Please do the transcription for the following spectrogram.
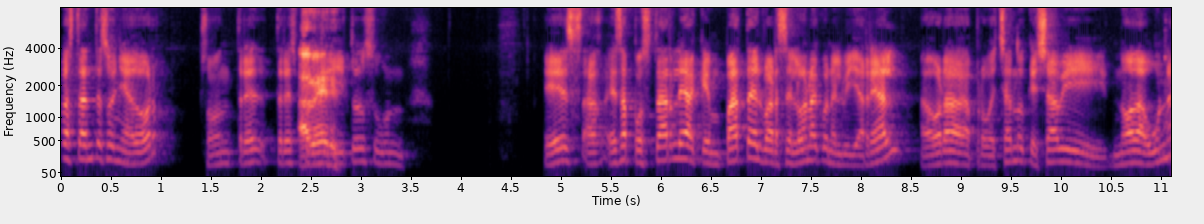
bastante soñador. Son tres, tres partiditos. Un, es, es, apostarle a que empata el Barcelona con el Villarreal. Ahora aprovechando que Xavi no da una.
